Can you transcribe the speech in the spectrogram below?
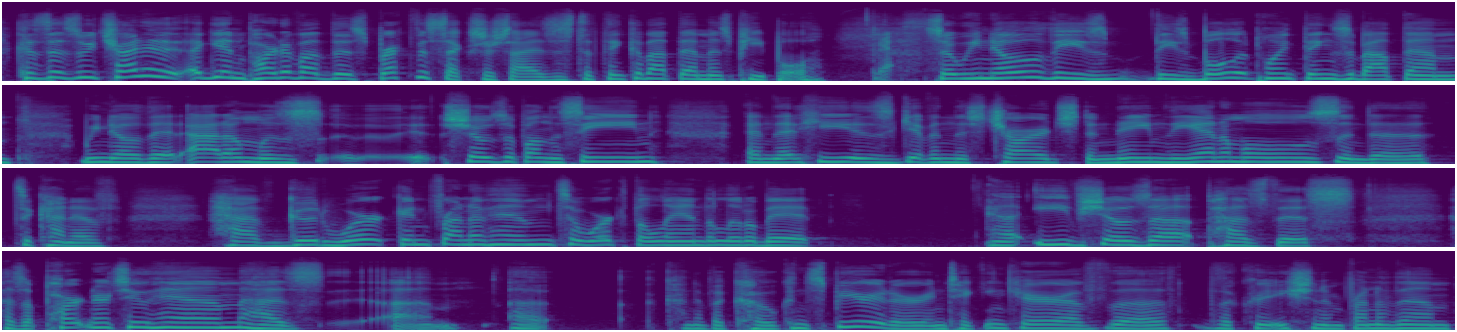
Because as we try to again part of this breakfast exercise is to think about them as people. Yes. so we know these these bullet point things about them. We know that adam was uh, shows up on the scene and that he is given this charge to name the animals and to to kind of have good work in front of him to work the land a little bit uh, Eve shows up, has this, has a partner to him, has um, a kind of a co-conspirator in taking care of the the creation in front of them,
